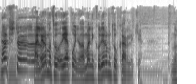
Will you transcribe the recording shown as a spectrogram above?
Так что... А Лермонтов, я понял, а маленького Лермонтова карлики. Ну,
